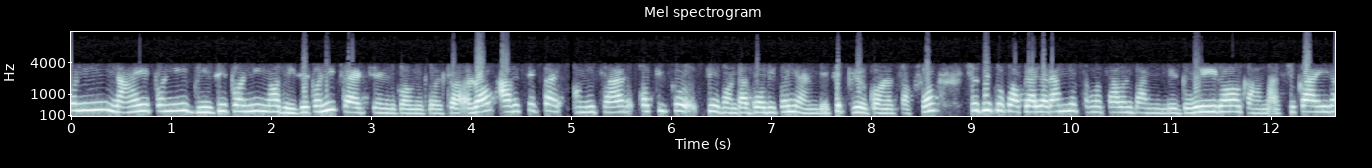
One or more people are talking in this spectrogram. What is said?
पनि नआए पनि भिजे पनि नभिजे पनि प्याड चेन्ज गर्नुपर्छ र आवश्यकता अनुसार कतिको त्योभन्दा बढी पनि हामीले चाहिँ प्रयोग गर्न सक्छौँ। सुतीको कपडालाई राम्रोसँग साबुन पानीले धोएर घाममा सुकाएर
